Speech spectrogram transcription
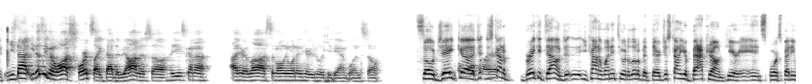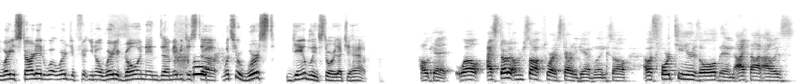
he's not. He doesn't even watch sports like that, to be honest. So he's kind of out here lost. I'm the only one in here who's really be gambling. So so, Jake, uh, just, just kind of break it down. You kind of went into it a little bit there. Just kind of your background here in, in sports betting, where you started, what, where'd you, you know, where you're going, and uh, maybe just uh, what's your worst gambling story that you have? Okay, well, I started first off where I started gambling. So I was 14 years old, and I thought I was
